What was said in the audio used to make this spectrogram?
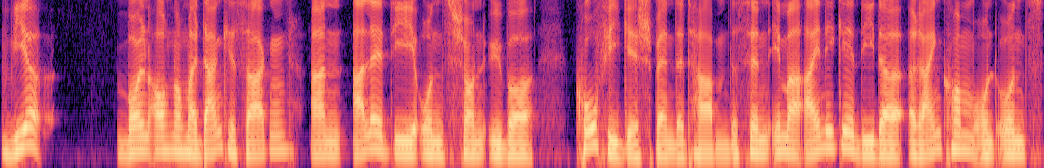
wir wollen auch nochmal Danke sagen an alle, die uns schon über Kofi gespendet haben. Das sind immer einige, die da reinkommen und uns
